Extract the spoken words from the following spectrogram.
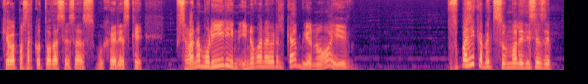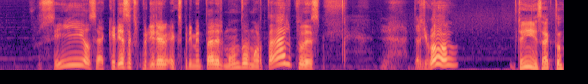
qué va a pasar con todas esas mujeres que se van a morir y, no van a ver el cambio, ¿no? Y pues básicamente su mamá le dices de, pues sí, o sea, querías experimentar el mundo mortal, pues, you go. Sí, exacto.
